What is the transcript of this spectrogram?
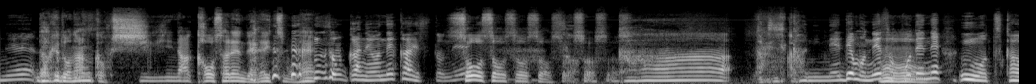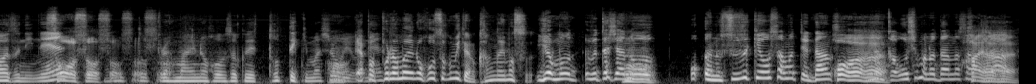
ねだけどなんか不思議な顔されんだよね、いつもね。そうお金をね返すとね。そうそうそうそうそうそう。そう。か。確かにね。でもね、そこでね運を使わずにねそうそうそうそうプラマイの法則で取っていきましょうよ、ね。やっぱプラマイの法則みたいなの考えます？いやもう私あの、うんおあの鈴木治ってだん、はいはいはい。なんか大島の旦那さんから、はいはいはい。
